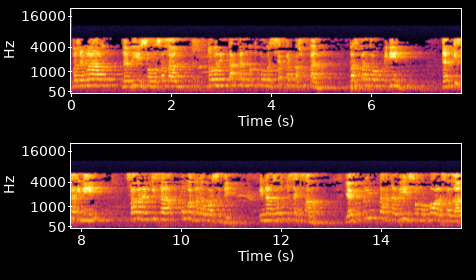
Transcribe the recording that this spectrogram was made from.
mendengar Nabi SAW memerintahkan untuk mempersiapkan pasukan, pasukan kaum mukminin dan kisah ini sama dengan kisah Umar dan Abu Siddiq. Ini adalah satu kisah yang sama, yaitu perintah Nabi Shallallahu Alaihi Wasallam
